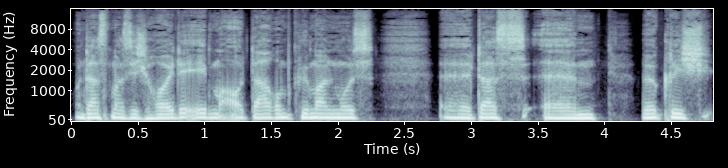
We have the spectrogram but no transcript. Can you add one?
und dass man sich heute eben auch darum kümmern muss, äh, dass ähm, wirklich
